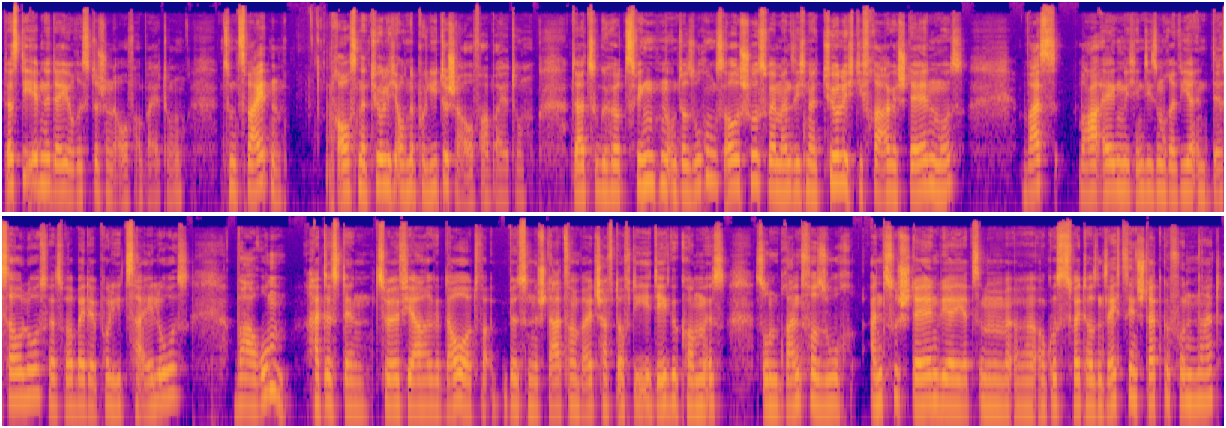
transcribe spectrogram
Das ist die Ebene der juristischen Aufarbeitung. Zum Zweiten braucht es natürlich auch eine politische Aufarbeitung. Dazu gehört zwingend ein Untersuchungsausschuss, weil man sich natürlich die Frage stellen muss, was war eigentlich in diesem Revier in Dessau los? Was war bei der Polizei los? Warum hat es denn zwölf Jahre gedauert, bis eine Staatsanwaltschaft auf die Idee gekommen ist, so einen Brandversuch anzustellen, wie er jetzt im äh, August 2016 stattgefunden hat?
